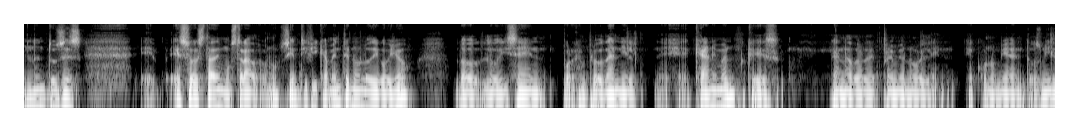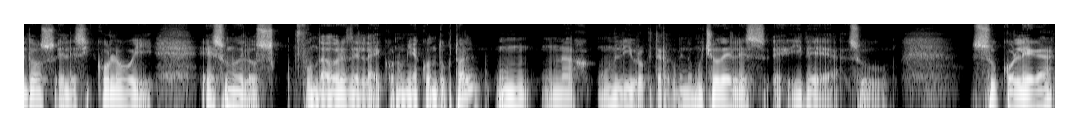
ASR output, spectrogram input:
Entonces, eh, eso está demostrado, ¿no? Científicamente no lo digo yo, lo, dicen, por ejemplo, Daniel eh, Kahneman, que es ganador del Premio Nobel en Economía en 2002. Él es psicólogo y es uno de los fundadores de la economía conductual. Un, un libro que te recomiendo mucho de él es, y de su, su colega,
